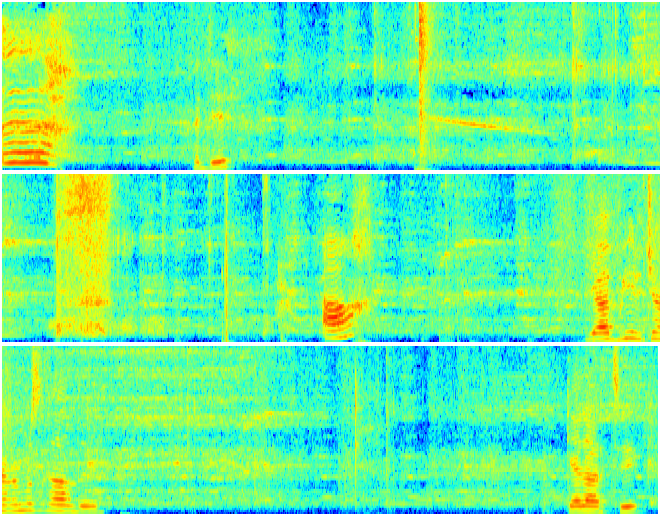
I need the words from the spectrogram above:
Ah. Hadi. Ah. Ya bir canımız kaldı. Gel artık.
